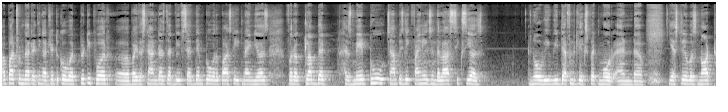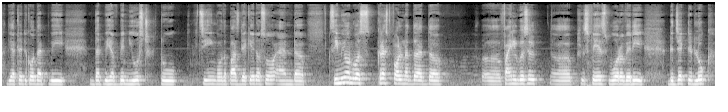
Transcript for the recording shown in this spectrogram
Apart from that, I think Atletico were pretty poor uh, by the standards that we've set them to over the past 8 9 years. For a club that has made two Champions League finals in the last six years, know, we, we definitely expect more. And uh, yesterday was not the Atletico that we that we have been used to seeing over the past decade or so. And uh, Simeone was crestfallen at the, at the uh, final whistle uh, his face wore a very dejected look,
